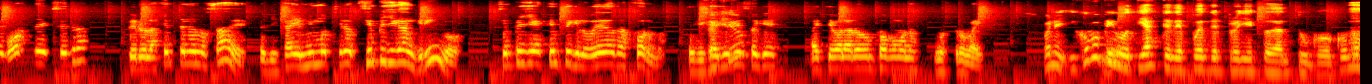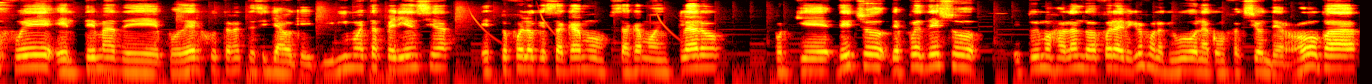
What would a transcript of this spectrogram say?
deporte, etcétera, pero la gente no lo sabe. ¿Te fijáis? El mismo siempre llegan gringos, siempre llega gente que lo ve de otra forma. ¿Te fijáis? Yo pienso que hay que valorar un poco más nuestro país. Bueno, ¿y cómo pivoteaste después del proyecto de Antuco? ¿Cómo fue el tema de poder justamente decir, ya, ok, vivimos esta experiencia, esto fue lo que sacamos, sacamos en claro, porque de hecho, después de eso, estuvimos hablando afuera del micrófono que hubo una confección de ropa,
